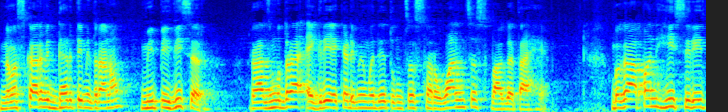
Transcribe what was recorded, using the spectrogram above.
नमस्कार विद्यार्थी मित्रांनो मी P V sir Rajmudra agri अकॅडमीमध्ये तुमचं सर्वांचं स्वागत आहे. बघा आपण ही सिरीज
